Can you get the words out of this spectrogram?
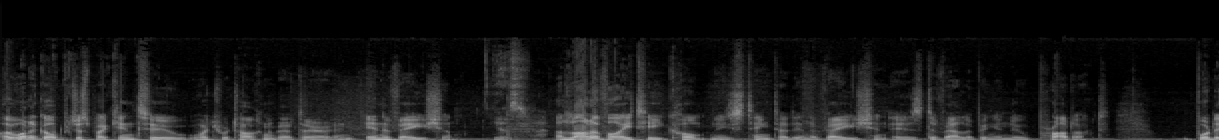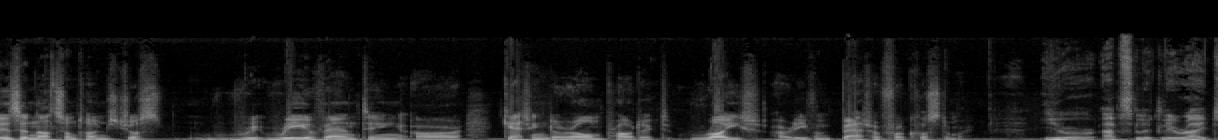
I want to go just back into what you were talking about there in innovation. Yes. A lot of IT companies think that innovation is developing a new product. But is it not sometimes just re- reinventing or getting their own product right or even better for customer? You're absolutely right.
